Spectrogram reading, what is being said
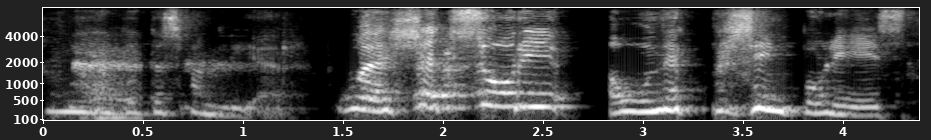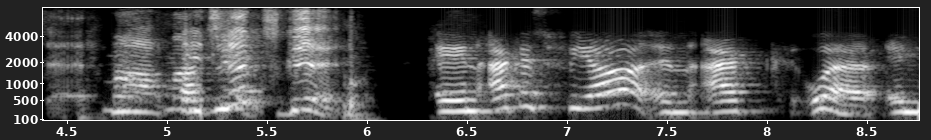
Nee, dit is van leer. O, shit, sorry, 100% polyester. Maar, maar it looks good. En ek is Via en ek o en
